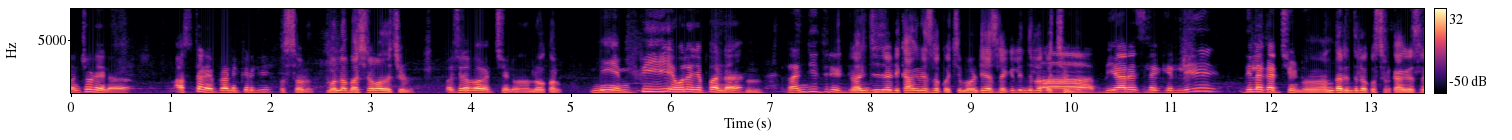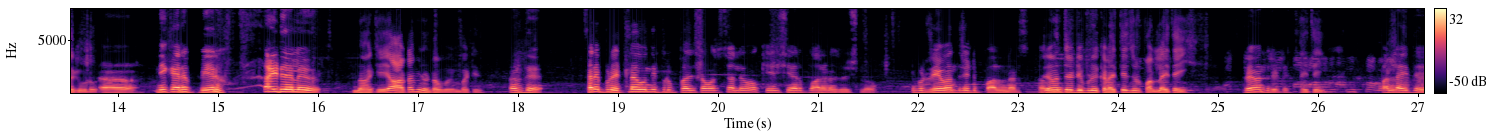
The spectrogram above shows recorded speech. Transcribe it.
మంచోడేనా? వస్తాడు ఎప్పుడన్నా ఇక్కడికి? వస్తాడు. మొన్న బషీరాబాద్ వచ్చిండు. బషీరాబాద్ వచ్చిండు. లోకల్. మీ ఎంపీ ఎవరో చెప్పన్నా. రంజిత్ రెడ్డి. రంజిత్ రెడ్డి కాంగ్రెస్లోకి వచ్చి మౌంటియాస్లోకి వెళ్ళి ఇందులోకి వచ్చిండు. బీఆర్ఎస్లోకి వెళ్ళి దీనికి వచ్చిండు. అందరు ఇందులోకి వస్తాడు కాంగ్రెస్లోకి ఇప్పుడు నీకైనా పేరు ఐడియా లేదు. నాకు ఏ ఆట మీద ఉంటాము బట్టి అంతే. సరే ఇప్పుడు ఎట్లా ఉంది? ఇప్పుడు పది సంవత్సరాలు ఏమో కేసీఆర్ పాలన చూసినావు ఇప్పుడు రేవంత్ రెడ్డి పాలన నడుస్తుంది రేవంత్ రెడ్డి ఇప్పుడు ఇక్కడ అయితే చూడు పనులు అవుతాయి. రేవంత్ రెడ్డి? అవుతాయి. పనులు అయితే?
